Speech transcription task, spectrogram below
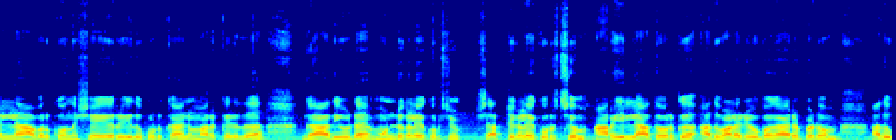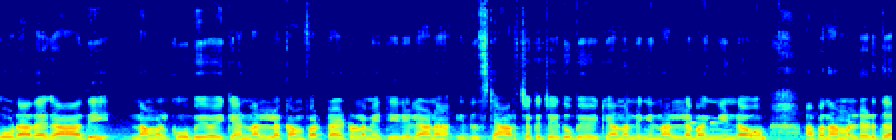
എല്ലാവർക്കും ഒന്ന് ഷെയർ ചെയ്ത് കൊടുക്കാനും മറക്കരുത്. ഖാദിയുടെ മുണ്ടുകളെക്കുറിച്ചും ഷർട്ടുകളെക്കുറിച്ചും അറിയില്ലാത്തവർക്ക് അത് വളരെ ഉപകാരപ്പെടും. അതുകൂടാതെ ഖാദി നമ്മൾക്ക് ഉപയോഗിക്കാൻ നല്ല കംഫർട്ടായിട്ടുള്ള മെറ്റീരിയലാണ്. ഇത് സ്റ്റാർച്ചൊക്കെ ചെയ്ത് ഉപയോഗിക്കുകയെന്നുണ്ടെങ്കിൽ നല്ല ഭംഗിയുണ്ടാവും. അപ്പോൾ നമ്മളുടെ അടുത്ത്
